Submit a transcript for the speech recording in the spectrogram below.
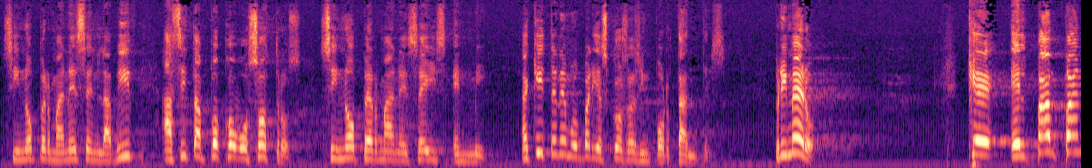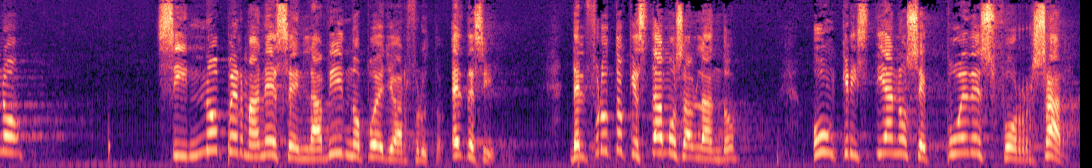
si no permanece en la vid, así tampoco vosotros si no permanecéis en mí. Aquí tenemos varias cosas importantes. Primero, que el pámpano, si no permanece en la vid, no puede llevar fruto. Es decir, del fruto que estamos hablando, un cristiano se puede esforzar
